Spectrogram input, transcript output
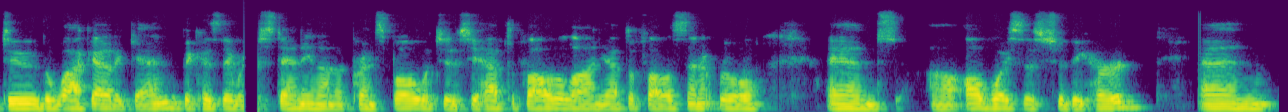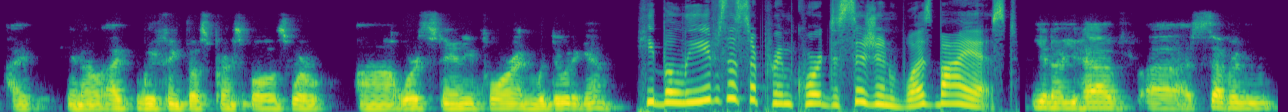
do the walkout again because they were standing on a principle, which is you have to follow the law and you have to follow Senate rule, and uh, all voices should be heard. And I, you know, I, we think those principles were uh, worth standing for and would do it again. He believes the Supreme Court decision was biased. You know, you have uh, seven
